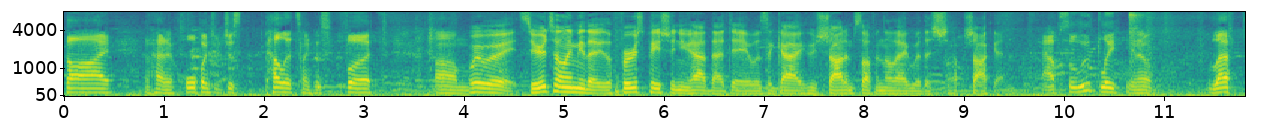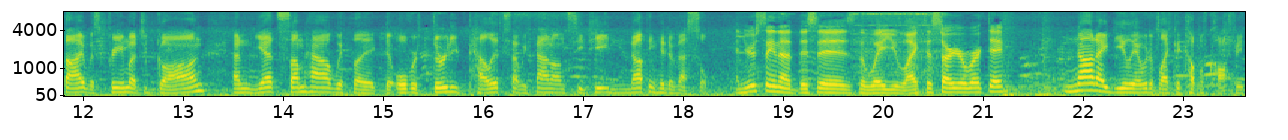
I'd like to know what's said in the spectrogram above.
thigh, and had a whole bunch of just pellets on his foot. Um, Wait, wait, wait. So you're telling me that the first patient you had that day was a guy who shot himself in the leg with a sh- shotgun? Absolutely, you know, left thigh was pretty much gone, and yet somehow with like the over 30 pellets that we found on CT, nothing hit a vessel. And you're saying that this is the way you like to start your workday? Not ideally, I would have liked a cup of coffee.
